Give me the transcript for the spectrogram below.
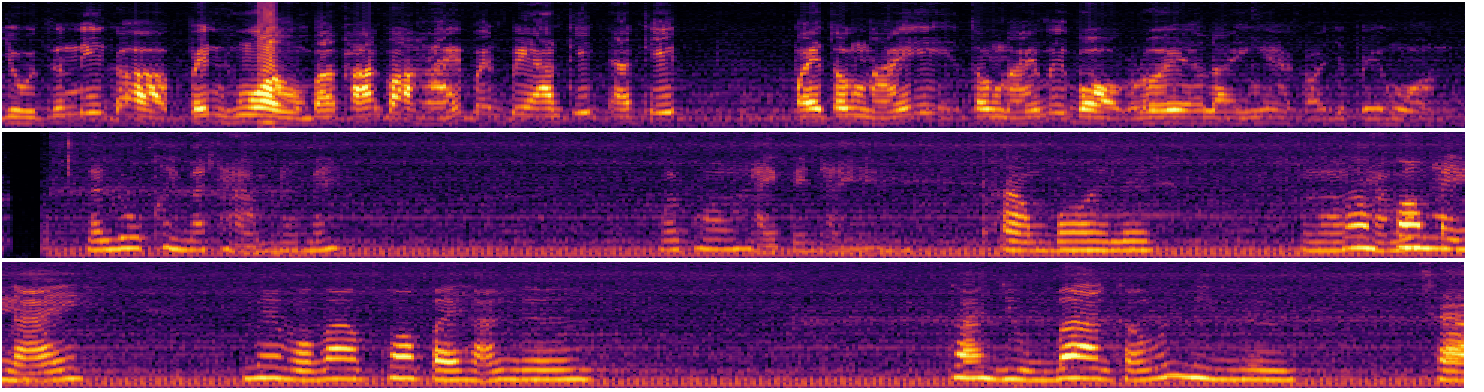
อยู่ตรงนี้ก็เป็นห่วงบางครั้งก็หายไปเป็นอาทิตย์อาทิตย์ ไปตรงไหน ตรงไหนไม่บอกเลยอะไรเงี้ยเขาจะเป็นห่วง แล้วลูกเคยมาถามเราไหมว่าพ่อหายไปไหนอะถามบอยเลยเราว่าถามพ่อว่าไปงไหน แม่บอกว่าพ่อไปหาเงิน ถ้าอยู่บ้านเขาไม่มีเงินใช้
